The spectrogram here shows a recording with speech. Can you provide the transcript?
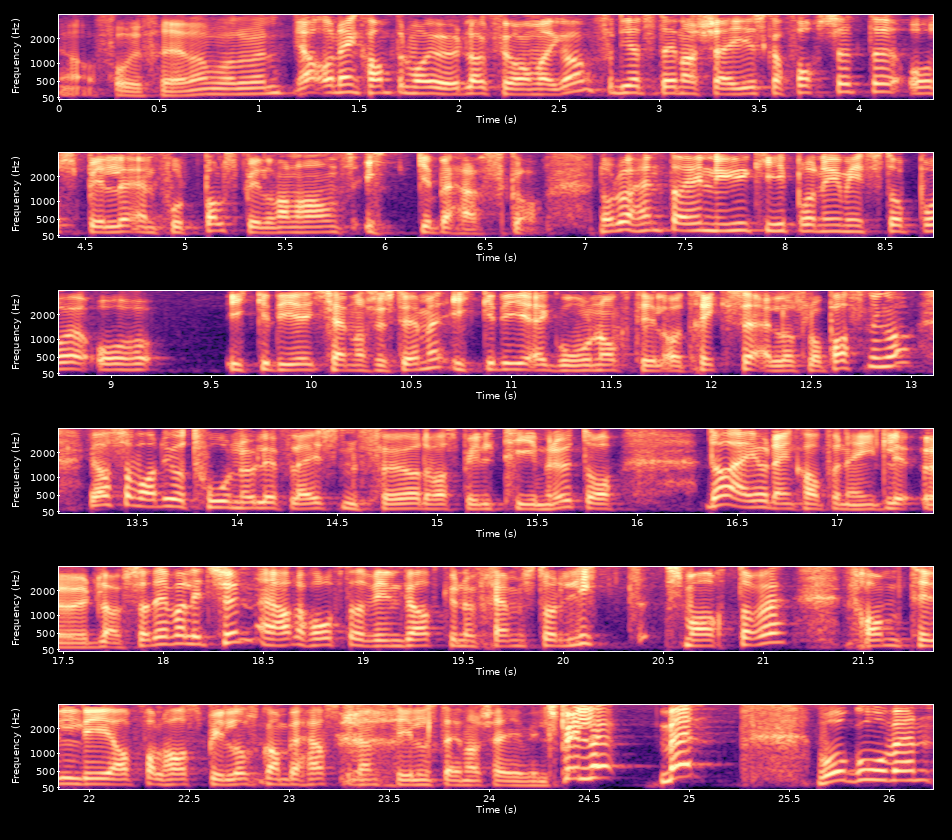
ja, forrige fredag, var det vel? Ja, og Den kampen var jo ødelagt før han var i gang, fordi at Steinar Skeie skal fortsette å spille en fotball spillerne hans ikke behersker. Når du har henta inn nye keepere, nye midtstoppere, og ikke de kjenner systemet, ikke de er gode nok til å trikse eller slå pasninger, ja, så var det jo 2-0 i Fleisen før det var spilt ti minutter. og Da er jo den kampen egentlig ødelagt. Så det var litt synd. Jeg hadde håpet at Vindbjart kunne fremstå litt smartere, fram til de iallfall har spillere som kan beherske den stilen Steinar Skeie vil spille. Men vår gode venn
